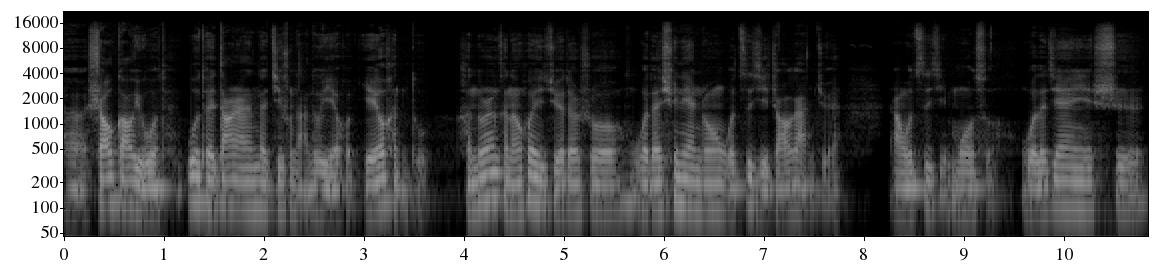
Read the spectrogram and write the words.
呃，稍高于卧推。卧推当然的技术难度也会也有很多。很多人可能会觉得说，我在训练中我自己找感觉，然后我自己摸索。我的建议是，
